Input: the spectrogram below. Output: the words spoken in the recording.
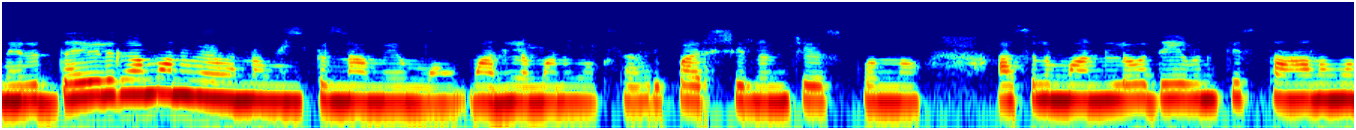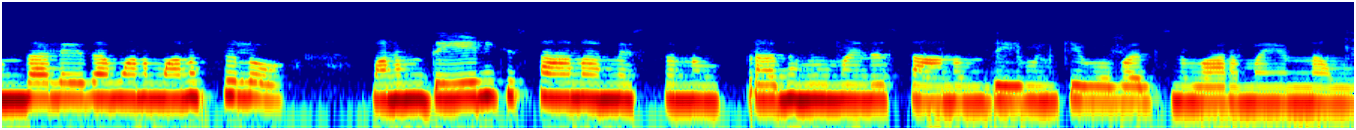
నిర్దయులుగా మనం ఏమన్నా ఉంటున్నామేమో మనలో మనం ఒకసారి పరిశీలన చేసుకుందాం. అసలు మనలో దేవునికి స్థానం ఉందా లేదా మన మనసులో? మనం దేనికి స్థానాన్ని ఇస్తున్నాం? ప్రథమమైన స్థానం దేవునికి ఇవ్వవలసిన వారమై ఉన్నాము.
